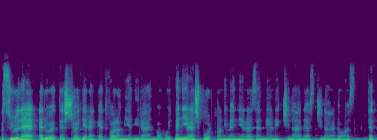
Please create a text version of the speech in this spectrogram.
a szülő ne erőltesse a gyereket valamilyen irányba, hogy menjél sportolni, menjél el zenélni, csináld ezt, csináld azt. Tehát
